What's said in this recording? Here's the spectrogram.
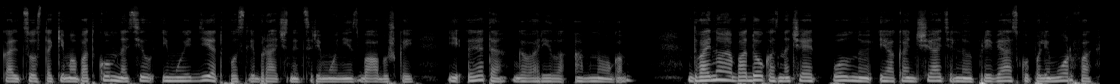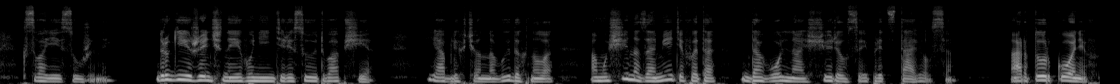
Кольцо с таким ободком носил и мой дед после брачной церемонии с бабушкой, и это говорило о многом. Двойной ободок означает полную и окончательную привязку полиморфа к своей суженой. Другие женщины его не интересуют вообще. Я облегченно выдохнула, а мужчина, заметив это, довольно ощурился и представился. «Артур Конев,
